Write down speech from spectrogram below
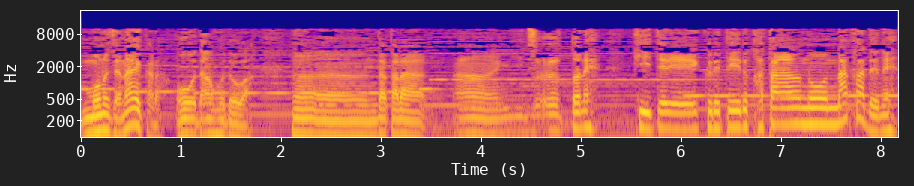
ものじゃないから、横断歩道は。うん、だから、うんずっとね、聞いてくれている方の中でね、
